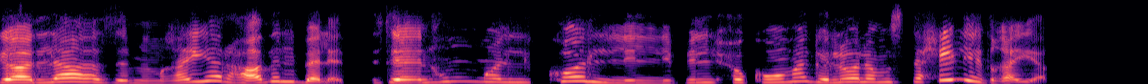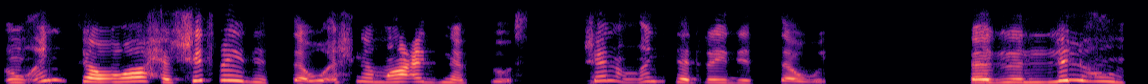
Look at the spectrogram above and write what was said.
قال لازم نغير هذا البلد. زين هم الكل اللي بالحكومة قالوا له مستحيل يتغير. وإنت واحد شو تريد تسوي؟ إحنا ما عندنا فلوس. شنو إنت تريد تسوي؟ فقال لهم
